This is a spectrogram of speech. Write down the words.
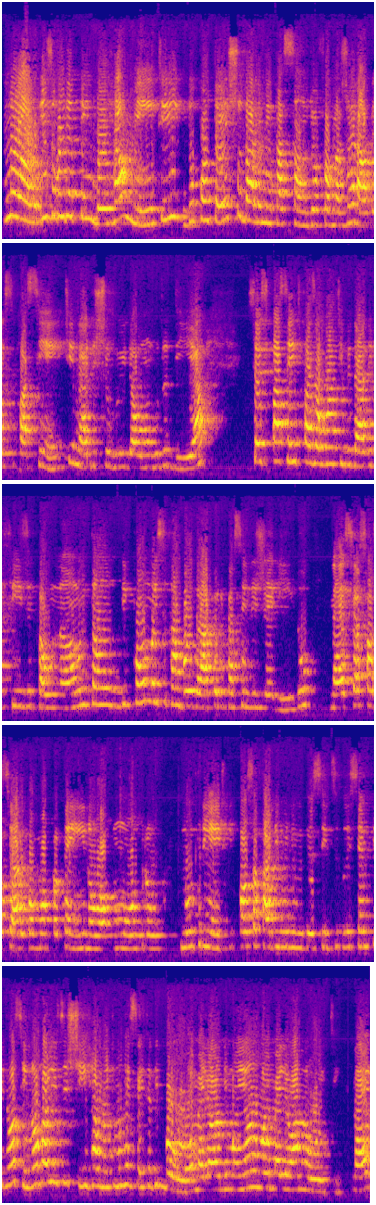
Não, isso vai depender realmente do contexto da alimentação de uma forma geral desse paciente, né, distribuído ao longo do dia se esse paciente faz alguma atividade física ou não, então, de como esse carboidrato está sendo ingerido, né, se associado com alguma proteína ou algum outro nutriente que possa estar diminuindo esse índice glicêmico, então, assim, não vai existir realmente uma receita de bolo, é melhor de manhã ou é melhor à noite, né,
